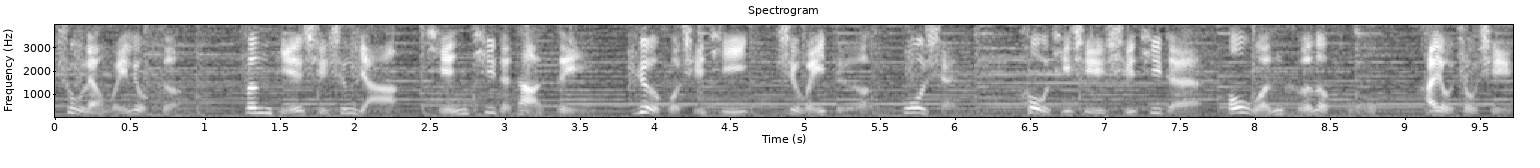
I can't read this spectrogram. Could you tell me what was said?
数量为六个。分别是生涯前期的大 Z，热火时期是韦德、波神，后期是时期的欧文和乐福，还有就是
